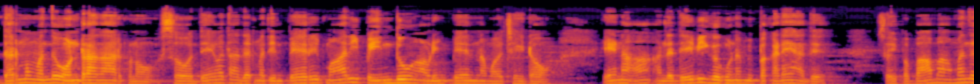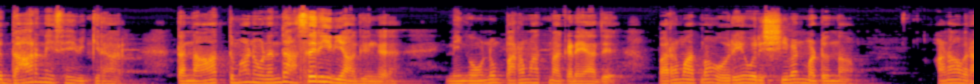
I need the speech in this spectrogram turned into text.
தர்மம் வந்து ஒன்றாக தான் இருக்கணும். ஸோ தேவதா தர்மத்தின் பேர் மாறி இப்போ இந்து அப்படின்னு பேர் நம்ம வச்சுக்கிட்டோம். ஏன்னா அந்த தெய்வீக குணம் இப்போ கிடையாது. ஸோ இப்போ பாபா அமர்ந்து தாரணை சேவிக்கிறார். தன் ஆத்மான்னு உணர்ந்து அசரீதியாகுங்க நீங்கள் ஒன்றும் பரமாத்மா கிடையாது. பரமாத்மா ஒரே ஒரு சிவன் மட்டும்தான். ஆனால் அவர்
